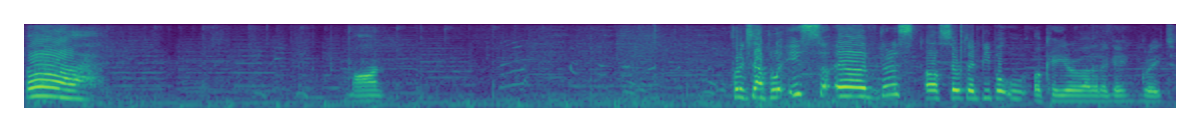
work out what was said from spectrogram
Ah. Come on. For example, is uh, there's uh, certain people who okay, you're it again. Great.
